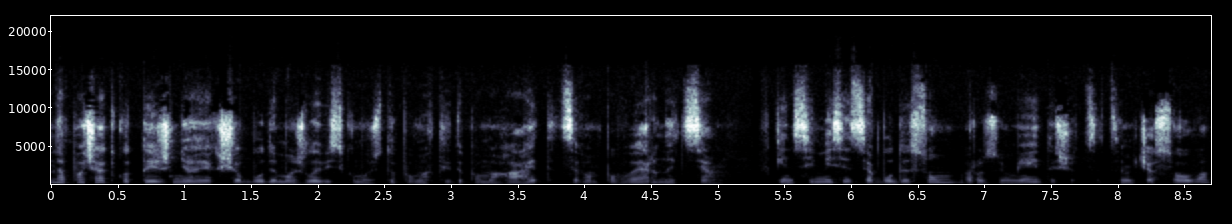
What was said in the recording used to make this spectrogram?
На початку тижня, якщо буде можливість комусь допомогти, допомагайте, це вам повернеться. Кінці місяця буде сум, розумієте, що це тимчасово.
